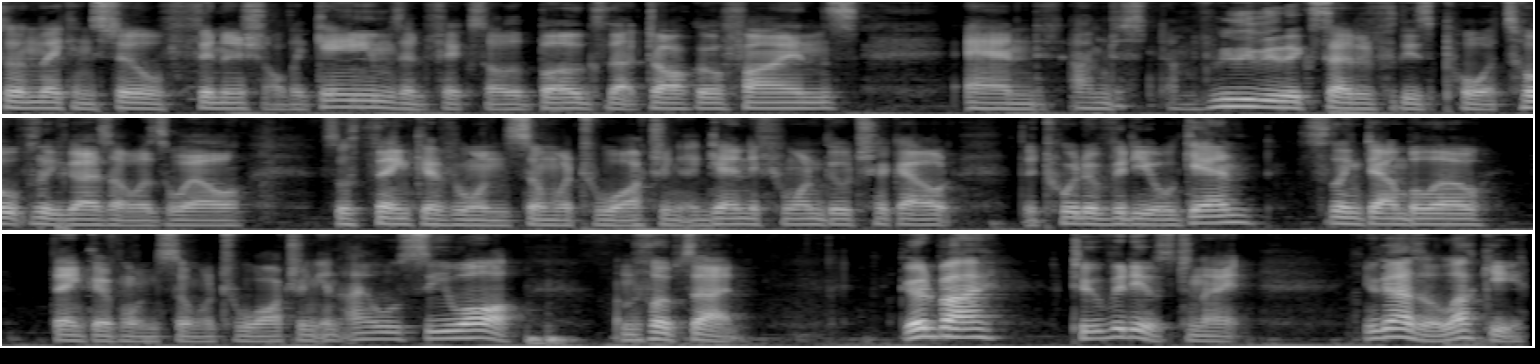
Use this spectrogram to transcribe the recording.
so then they can still finish all the games and fix all the bugs that Dawko finds. And I'm just, I'm really, really excited for these ports. Hopefully, you guys are as well. So, thank everyone so much for watching. Again, if you want to go check out the Twitter video again, it's linked down below. Thank everyone so much for watching, and I will see you all on the flip side. Goodbye. Two videos tonight. You guys are lucky.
